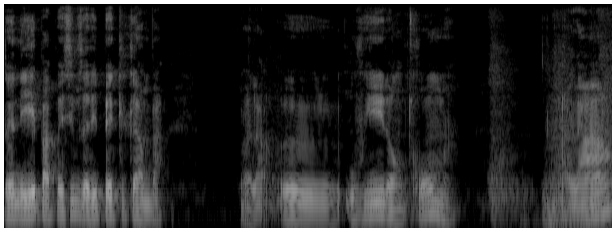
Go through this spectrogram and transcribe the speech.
Donc, n'ayez pas peur. Si vous allez pas cliquer en bas. Voilà. Euh, ouvrier dans Chrome. Voilà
